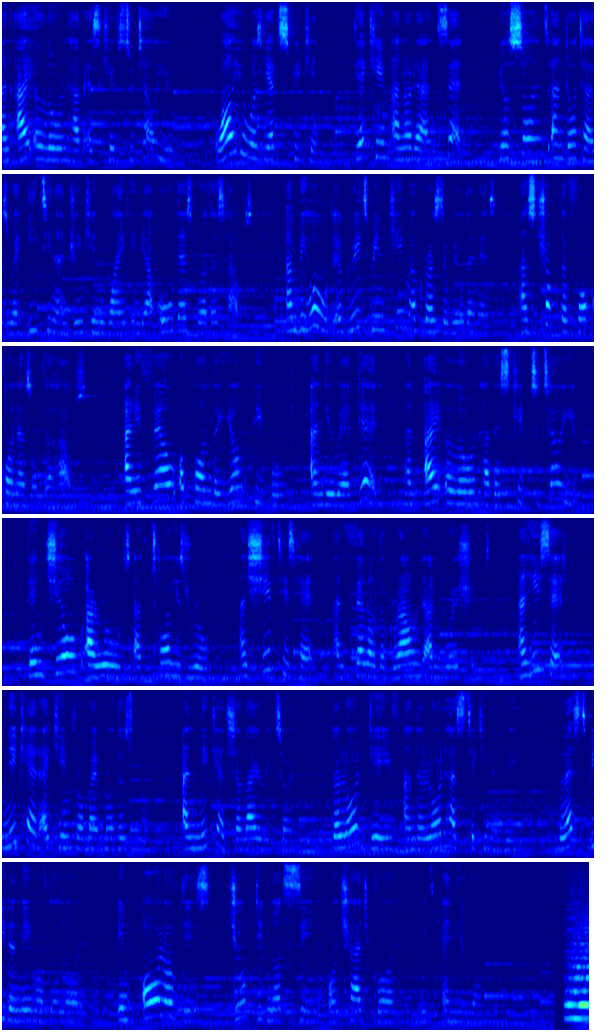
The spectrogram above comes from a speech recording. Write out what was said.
and I alone have escaped to tell you. While he was yet speaking, there came another and said, Your sons and daughters were eating and drinking wine in their oldest brother's house. And behold, a great wind came across the wilderness and struck the four corners of the house. And it fell upon the young people, and they were dead, and I alone have escaped to tell you. Then Job arose and tore his robe and shaved his head and fell on the ground and worshipped. And he said, Naked I came from my mother's womb, and naked shall I return. The Lord gave, and the Lord has taken away. Blessed be the name of the Lord. In all of this, Job did not sin or charge God with any wrong.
